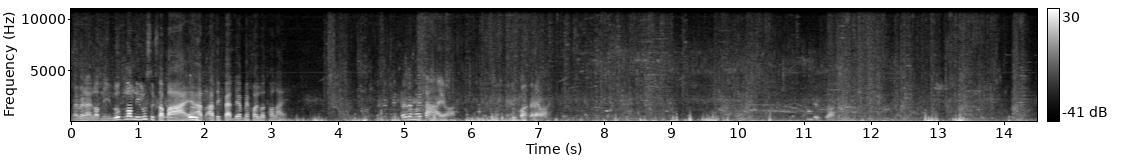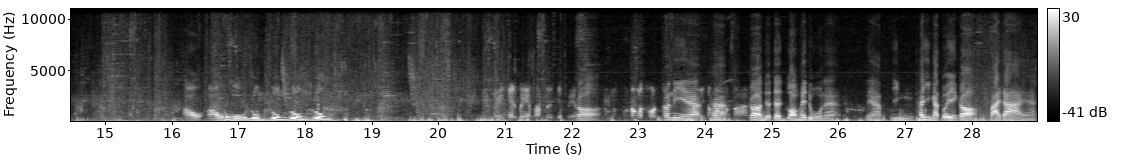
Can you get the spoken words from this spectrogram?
ไม่เป็นไรรอบนี้รอบรอบนี้รู้สึกสบายอาร์อาร์ติแฟกต์เลือดไม่ค่อยลดเท่าไหร่ เฮ้ยไม่ให้ตายเหรอ ดูก่อนก็ได้วะถึกว่ะเอ้าเอ้าโอ้โหลุมลุมลุมลุมเหลือเจ็ดเวฟครับเหลือเจ็ดเวฟก็ต้องอดทนครับก็นี่ฮะต้องถ้าอดทนมากก็เดี๋ยวจะลองให้ดูนะเนี่ยครับยิงถ้ายิงอัดตัวเองก็ตายได้ฮะ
